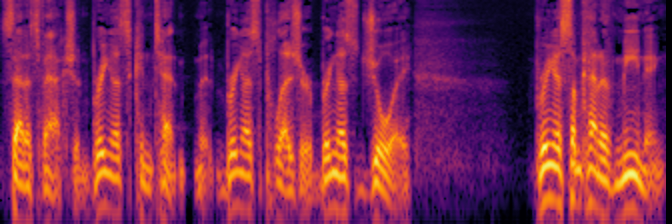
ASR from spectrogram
satisfaction, bring us contentment, bring us pleasure, bring us joy, bring us some kind of meaning.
